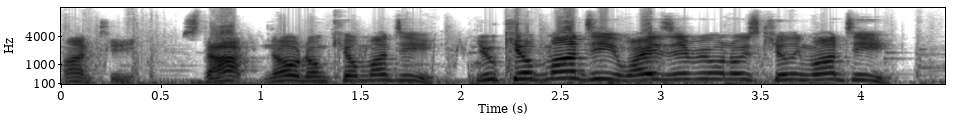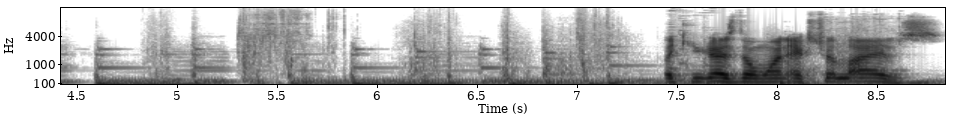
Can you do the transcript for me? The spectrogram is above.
Monty. Stop! No, don't kill Monty! You killed Monty! Why is everyone always killing Monty? Like you guys don't want extra lives.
